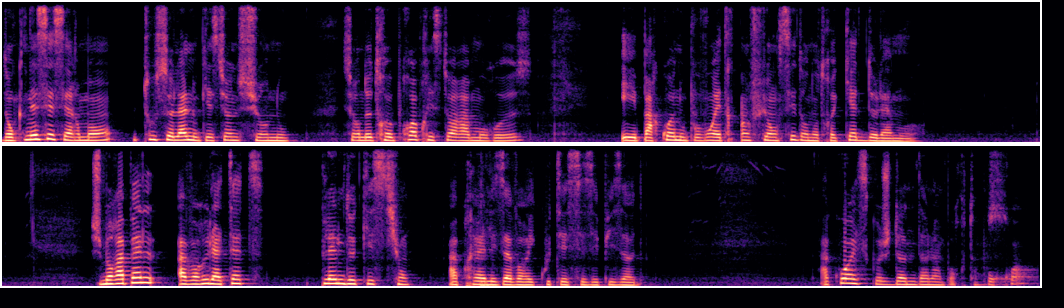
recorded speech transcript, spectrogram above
Donc nécessairement, tout cela nous questionne sur nous, sur notre propre histoire amoureuse, et par quoi nous pouvons être influencés dans notre quête de l'amour. Je me rappelle avoir eu la tête pleine de questions après les avoir écoutés ces épisodes. À quoi est-ce que je donne de l'importance? Pourquoi?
